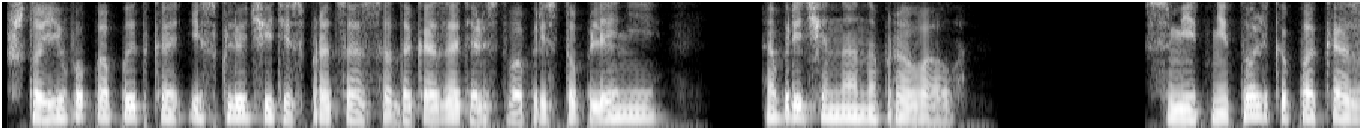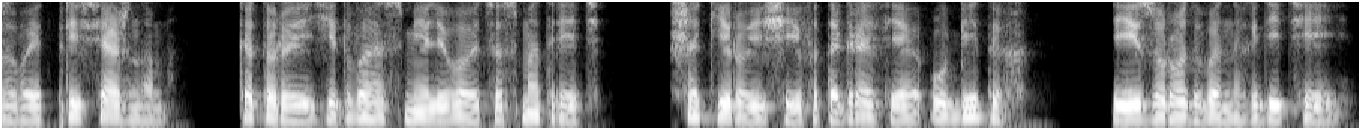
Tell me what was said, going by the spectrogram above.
что его попытка исключить из процесса доказательства преступлений обречена на провал. Смит не только показывает присяжным, которые едва осмеливаются смотреть, шокирующие фотографии убитых и изуродованных детей,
